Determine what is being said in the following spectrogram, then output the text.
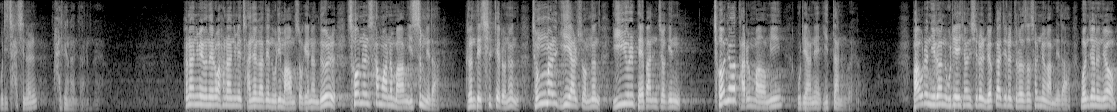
우리 자신을 발견한다는 거예요. 하나님의 은혜로 하나님의 자녀가 된 우리 마음 속에는 늘 선을 사모하는 마음이 있습니다. 그런데 실제로는 정말 이해할 수 없는 이율 배반적인 전혀 다른 마음이 우리 안에 있다는 거예요. 바울은 이런 우리의 현실을 몇 가지를 들어서 설명합니다. 먼저는요,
